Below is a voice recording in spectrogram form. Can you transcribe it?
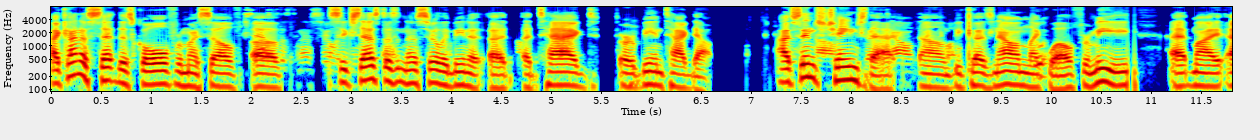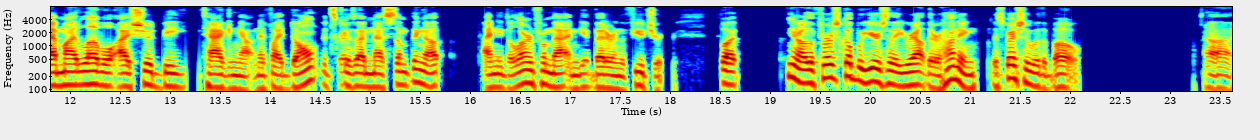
i kind of set this goal for myself of success doesn't necessarily mean a, a, a tagged or being tagged out i've since changed that um, because now i'm like well for me at my at my level i should be tagging out and if i don't it's because i messed something up. I need to learn from that and get better in the future. But you know the first couple years that you're out there hunting especially with a bow uh,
